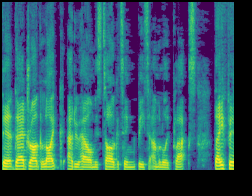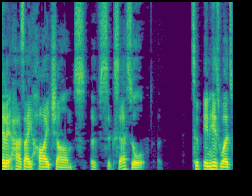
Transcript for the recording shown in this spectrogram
their their drug, like Aduhelm, is targeting beta amyloid plaques. They feel it has a high chance of success, or to, in his words,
